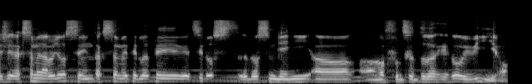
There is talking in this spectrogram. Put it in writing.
že jak se mi narodil syn, tak se mi tyhle ty věci dost, dost mění a, a furt se to tak jako vyvíjí. Jo.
